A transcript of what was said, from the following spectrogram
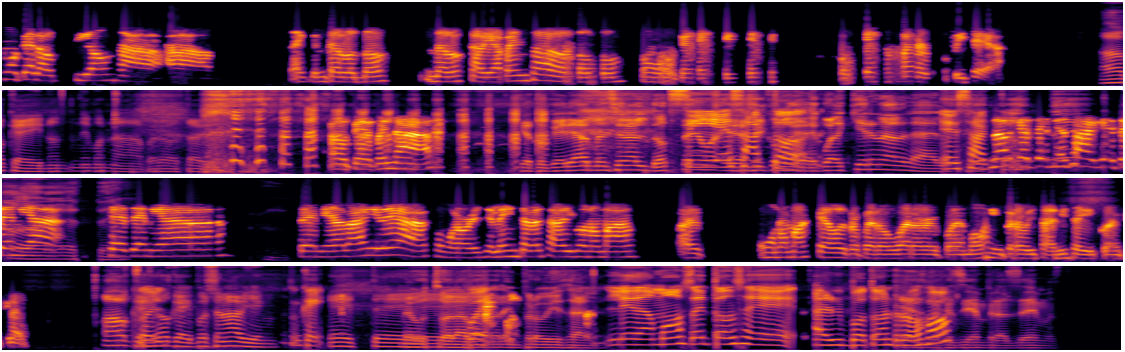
como que la opción a, a de los dos, de los que había pensado, como que, que, que, que pichea. Ah, ok, no entendimos nada, pero está bien. Ok, pues nada. Que tú querías mencionar dos Sí, temas y decir exacto. como de cuál quieren hablar. Exacto. No, que tenía, ¿sabes? que tenía, Oh, este. que tenía, tenía las ideas, como a ver si les interesa alguno más, uno más que otro, pero whatever, podemos improvisar y seguir con el flow. Ah, ok, Cool. ok, pues suena bien. Ok. Este, Me gustó la Pues- palabra improvisar. Le damos entonces al botón Es lo rojo. que siempre hacemos.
